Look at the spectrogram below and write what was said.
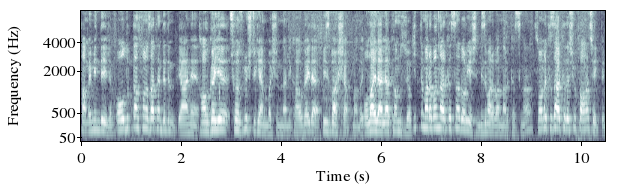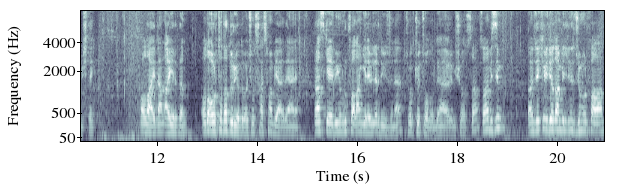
Tam emin değilim. Olduktan sonra zaten dedim yani kavgayı çözmüştük en başında. Hani kavgayı da biz başlatmadık. Olayla alakamız yok. Gittim arabanın arkasına doğru geçtim. Bizim arabanın arkasına. Sonra kız arkadaşımı falan çektim işte. Olaydan ayırdım. O da ortada duruyordu böyle çok saçma bir yerde yani. Rastgele bir yumruk falan gelebilirdi yüzüne. Çok kötü olurdu yani öyle bir şey olsa. Sonra bizim önceki videodan bildiğiniz cumhur falan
